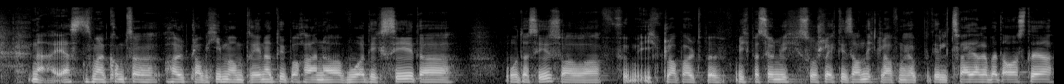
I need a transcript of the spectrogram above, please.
Na, erstens mal kommt es halt, glaube ich, immer am Trainertyp auch an, wo er dich sieht, wo das ist. Aber für mich, ich glaube halt, für mich persönlich, so schlecht ist auch nicht gelaufen. Ich habe die zwei Jahre bei der Austria,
